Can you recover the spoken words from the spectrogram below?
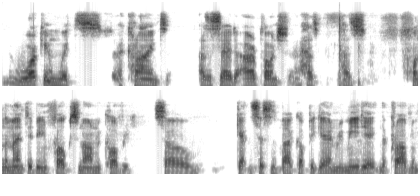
working with a client as I said, our approach has has fundamentally been focusing on recovery. So getting systems back up again, remediating the problem.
